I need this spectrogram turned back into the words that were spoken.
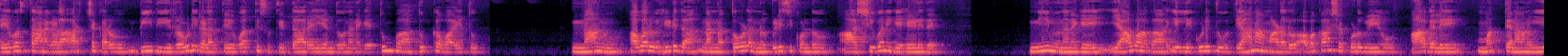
ದೇವಸ್ಥಾನಗಳ ಅರ್ಚಕರು ಬೀದಿ ರೌಡಿಗಳಂತೆ ವರ್ತಿಸುತ್ತಿದ್ದಾರೆ ಎಂದು ನನಗೆ ತುಂಬಾ ದುಃಖವಾಯಿತು. ನಾನು ಅವರು ಹಿಡಿದ ನನ್ನ ತೋಳನ್ನು ಬಿಡಿಸಿಕೊಂಡು ಆ ಶಿವನಿಗೆ ಹೇಳಿದೆ, ನೀನು ನನಗೆ ಯಾವಾಗ ಇಲ್ಲಿ ಕುಳಿತು ಧ್ಯಾನ ಮಾಡಲು ಅವಕಾಶ ಕೊಡುವೆಯೋ ಆಗಲೇ ಮತ್ತೆ ನಾನು ಈ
